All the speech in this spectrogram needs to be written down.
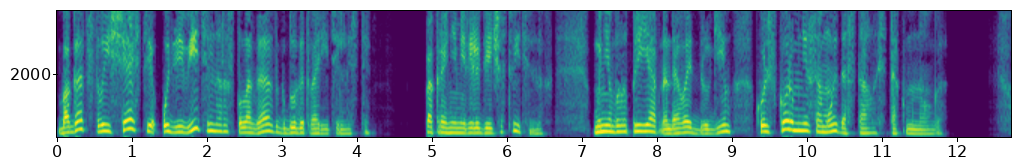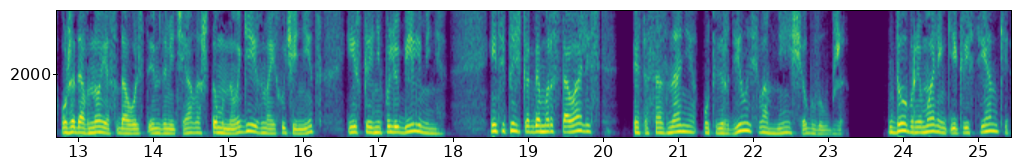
Богатство и счастье удивительно располагают к благотворительности. По крайней мере, людей чувствительных. Мне было приятно давать другим, коль скоро мне самой досталось так много. Уже давно я с удовольствием замечала, что многие из моих учениц искренне полюбили меня, и теперь, когда мы расставались, это сознание утвердилось во мне еще глубже. Добрые маленькие крестьянки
